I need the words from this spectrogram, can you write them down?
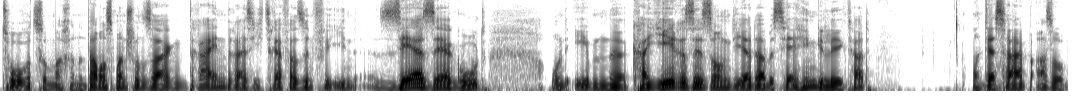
Tore zu machen. Und da muss man schon sagen, 33 Treffer sind für ihn sehr, sehr gut und eben eine Karrieresaison, die er da bisher hingelegt hat. Und deshalb, also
